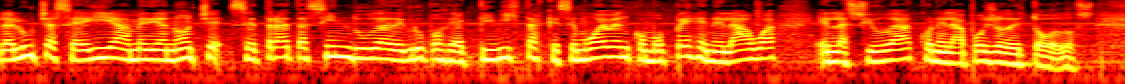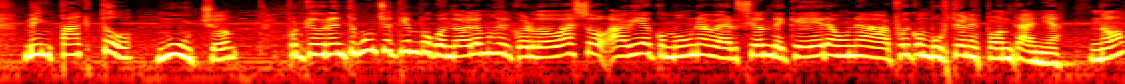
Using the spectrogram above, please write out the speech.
La lucha seguía a medianoche, se trata sin duda de grupos de activistas que se mueven como pez en el agua en la ciudad con el apoyo de todos. Me impactó mucho, porque durante mucho tiempo cuando hablamos del cordobazo había como una versión de que era una fue combustión espontánea, ¿no?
